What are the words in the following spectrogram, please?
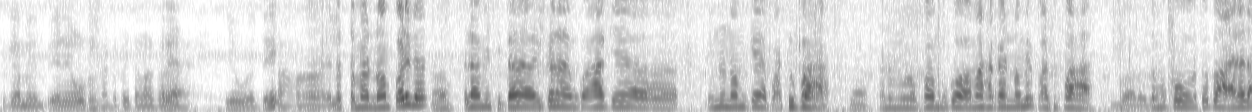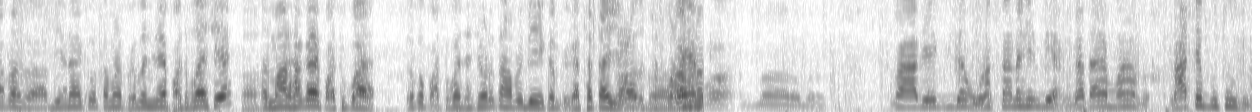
તો કે અમે એને ઓળખાણ કાઢી પછી તમારા ઘરે એવું હતું હા. એટલે તમારું નામ પડ્યું ને? એટલે અમે સીધા કરા એમ આ કે એમનું નામ કે પાઠુપાહા અને મૂકો અમારા હગાનું નામ એ બરોબર. તો મૂકો તો તો હારે જ આપણા બેના કે તમારા ભાઈબંધ ને પાઠુપા છે અને મારા હગા એ લોકો પાઠુપા જશે તો આપણે બે એકમ ભેગા થતા બરાબર. બરોબર. આ બે એકબીજાને ઓળખતા નહીં બે હંગાતા મને રાતે પૂછવું હતું.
